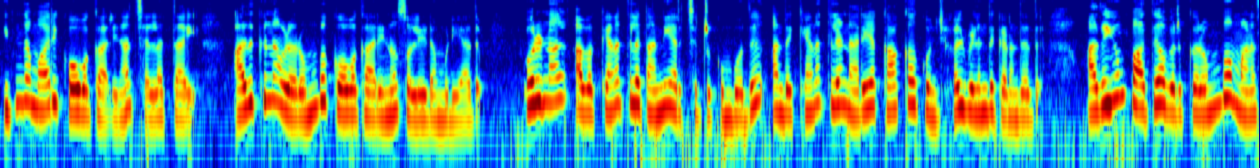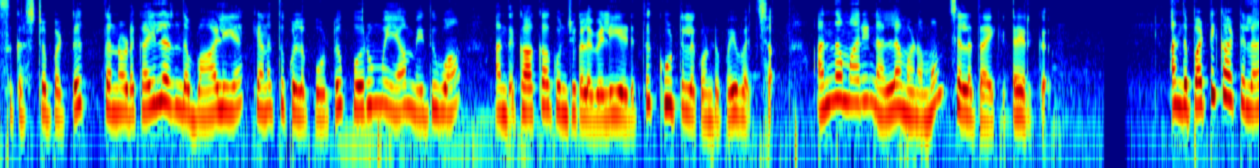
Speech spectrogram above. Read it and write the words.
இந்த மாதிரி கோவக்காரி தான் செல்லத்தாய். அதுக்குன்னு அவளை ரொம்ப கோவக்காரின்னு சொல்லிட முடியாது. ஒரு நாள் அவள் கிணத்துல தண்ணி அரைச்சிட்டு இருக்கும்போது அந்த கிணத்துல நிறைய காக்கா குஞ்சுகள் விழுந்து கிடந்தது. அதையும் பார்த்து அவருக்கு ரொம்ப மனசு கஷ்டப்பட்டு தன்னோட கையில் இருந்த வாளியை கிணத்துக்குள்ளே போட்டு பொறுமையாக மெதுவாக அந்த காக்கா குஞ்சுகளை வெளியே எடுத்து கூட்டில் கொண்டு போய் வச்சா. அந்த மாதிரி நல்ல மனமும் செல்லத்தாய்கிட்ட இருக்குது அந்த பட்டிக்காட்டில்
